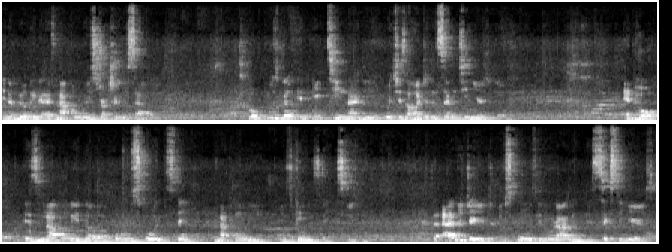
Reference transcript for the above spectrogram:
in a building that is not always structurally sound. Hope was built in 1890, which is 117 years ago. And Hope is not only the oldest school in the state, not only in school in the state, excuse me. The average age of schools in Rhode Island is 60 years.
